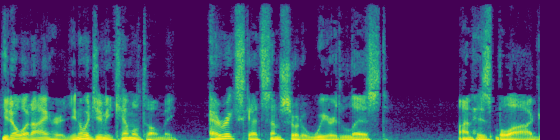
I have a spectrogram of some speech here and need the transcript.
You know what I heard? You know what Jimmy Kimmel told me? Eric's got some sort of weird list on his blog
